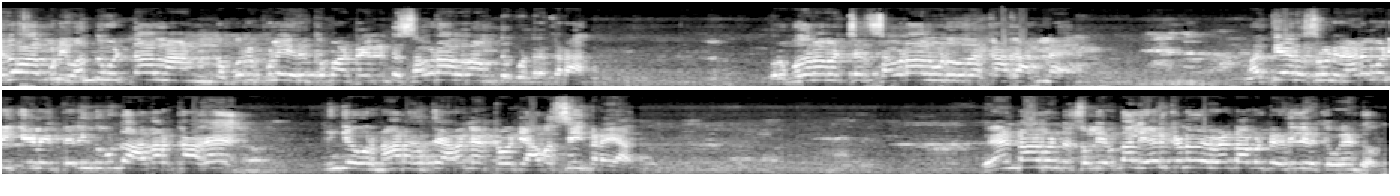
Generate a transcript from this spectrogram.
ஏதோ அப்படி வந்துவிட்டால் நான் இந்த பொறுப்பிலே இருக்க மாட்டேன் என்று சவடால் தான் விட்டுக் கொண்டிருக்கிறார். ஒரு முதலமைச்சர் சவடால் விடுவதற்காக அல்ல. மத்திய அரசுடைய நடவடிக்கைகளை தெரிந்து கொண்டு அதற்காக இங்கே ஒரு நாடகத்தை அரங்கேற்ற வேண்டிய அவசியம் கிடையாது. வேண்டாம் என்று சொல்லியிருந்தால் ஏற்கனவே வேண்டாம் என்று எழுதியிருக்க வேண்டும்.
